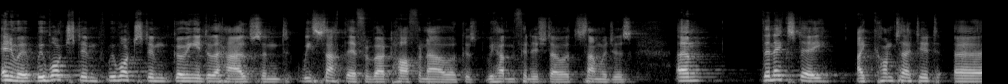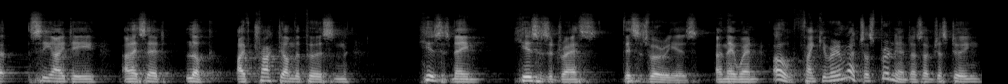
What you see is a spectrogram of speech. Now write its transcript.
anyway, we watched him. We watched him going into the house, and we sat there for about half an hour because we hadn't finished our sandwiches. Um, the next day, I contacted uh, CID and I said, "Look, I've tracked down the person. Here's his name here's his address, this is where he is. And they went, oh, thank you very much, that's brilliant, as I'm just doing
